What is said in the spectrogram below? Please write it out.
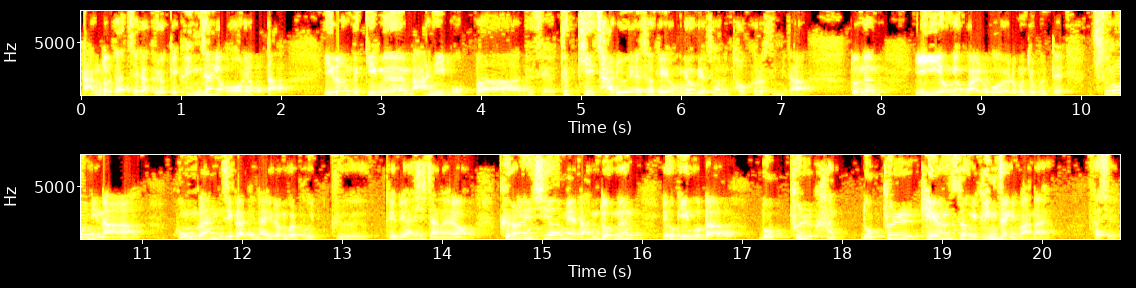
난도 자체가 그렇게 굉장히 어렵다 이런 느낌은 많이 못 받으세요. 특히 자료 해석의 영역에서는 더 그렇습니다. 또는 이 영역 말고 여러분들 볼 때 추론이나 공간 지각이나 이런 걸 보- 그 대비하시잖아요. 그런 시험의 난도는 여기보다 높을 가- 높을 개연성이 굉장히 많아요. 사실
